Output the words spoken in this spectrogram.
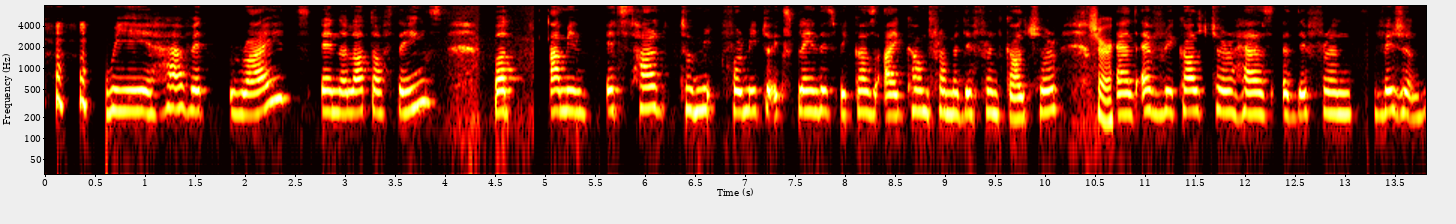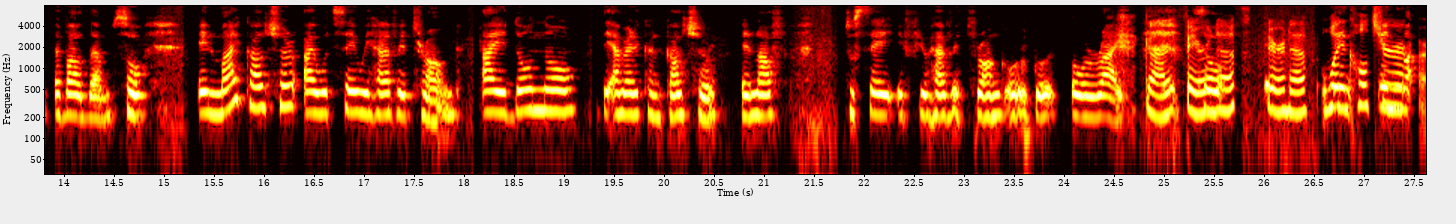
we have it right in a lot of things, but I mean, it's hard to me for me to explain this because I come from a different culture. Sure. And every culture has a different vision about them. So, in my culture, I would say we have it wrong. I don't know the American culture enough to say if you have it wrong or good or right. Got it. Fair so, enough. Fair enough. What in, culture in my,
